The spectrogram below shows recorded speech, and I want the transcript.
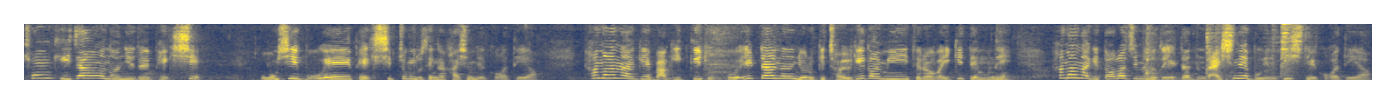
총 기장은 언니들 110. 55에 110 정도 생각하시면 될 것 같아요. 편안하게 막 입기 좋고 일단은 이렇게 절개감이 들어가 있기 때문에 편안하게 떨어지면서도 일단 좀 날씬해 보이는 핏이 될 것 같아요.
